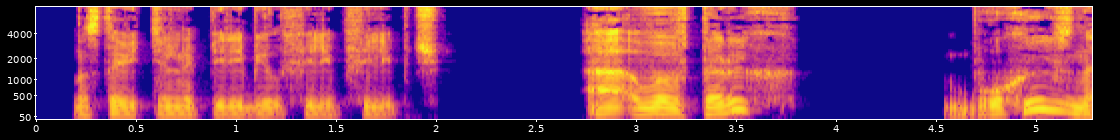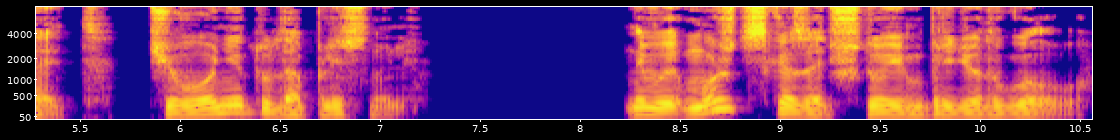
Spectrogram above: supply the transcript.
— наставительно перебил Филипп Филиппович. — А во-вторых, бог их знает, чего они туда плеснули. Вы можете сказать, что им придет в голову?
